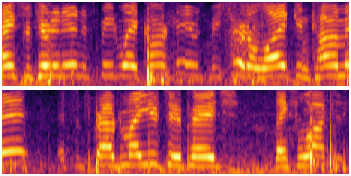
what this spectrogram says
Thanks for tuning in to Speedway Car Cams. Be sure to like and comment and subscribe to my YouTube page. Thanks for watching.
